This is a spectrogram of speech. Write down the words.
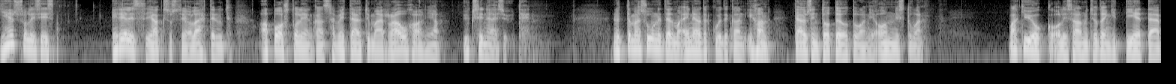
Jeesus oli siis edellisessä jaksossa jo lähtenyt apostolien kanssa vetäytymään rauhaan ja yksinäisyyteen. Nyt tämä suunnitelma ei näytä kuitenkaan ihan täysin toteutuvan ja onnistuvan. Vakijoukko oli saanut jotenkin tietää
